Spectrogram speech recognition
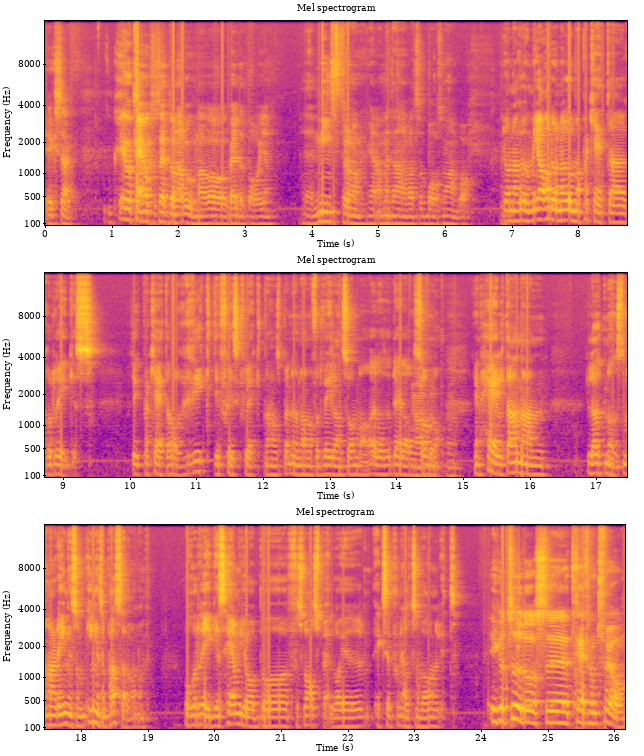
Exakt. Jag kan ju också säga att Donnarumma var väldigt bra igen. Eh, Minst jag nog, om inte han hade varit så bra som han var. Donnarumma, ja Donnarumma, Paqueta, Rodriguez. Jag tyckte Paqueta var riktigt frisk fläkt när han, spel- nu när han har fått vila en sommar, eller delar av Ja, sommar. ja. En helt annan löpmönster. Men han hade ingen som, ingen som passade honom. Och Rodriguez hemjobb och försvarsspel var ju exceptionellt som vanligt. Igor Tudors eh, 3-5-2.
